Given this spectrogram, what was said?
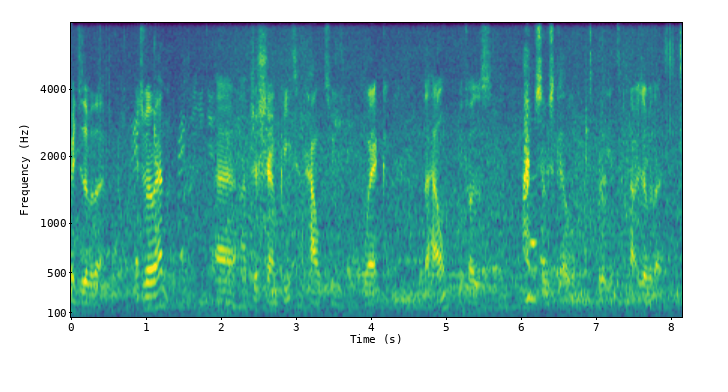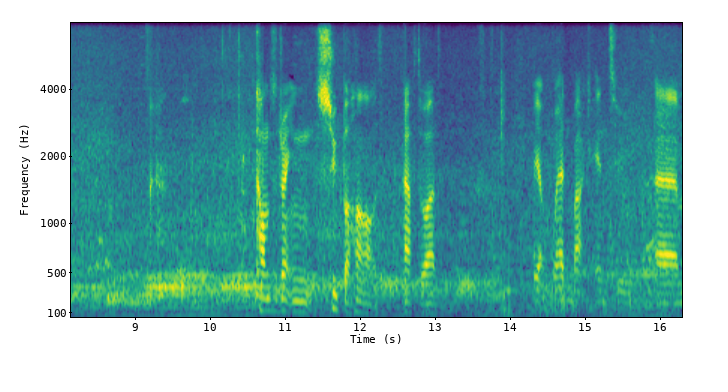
which is over there, which is we're. Uh, I've just shown Pete how to work the helm because I'm so skilled. It's brilliant. Now he's over there. Concentrating super hard. I have to add. But yeah, we're heading back into um,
